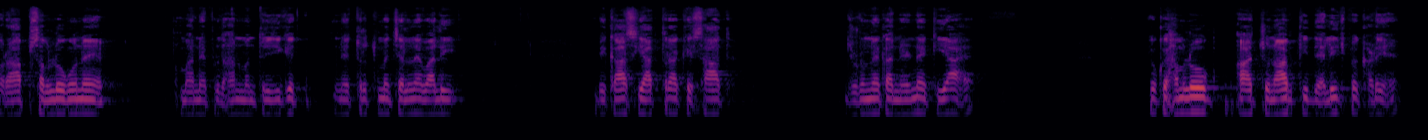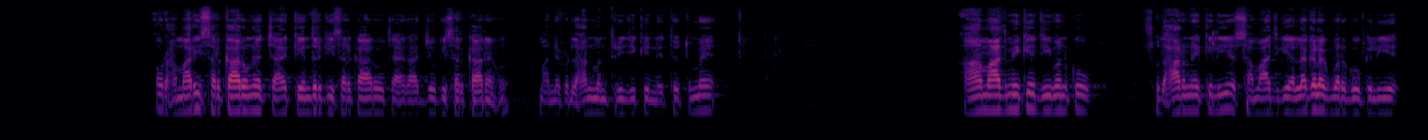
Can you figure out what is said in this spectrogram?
और आप सब लोगों ने माननीय प्रधानमंत्री जी के नेतृत्व में चलने वाली विकास यात्रा के साथ जुड़ने का निर्णय किया है, क्योंकि हम लोग आज चुनाव की दहलीज पर खड़े हैं और हमारी सरकारों ने चाहे केंद्र की सरकार हो, चाहे राज्यों की सरकारें हों, माननीय प्रधानमंत्री जी के नेतृत्व में आम आदमी के जीवन को सुधारने के लिए, समाज के अलग अलग वर्गों के लिए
